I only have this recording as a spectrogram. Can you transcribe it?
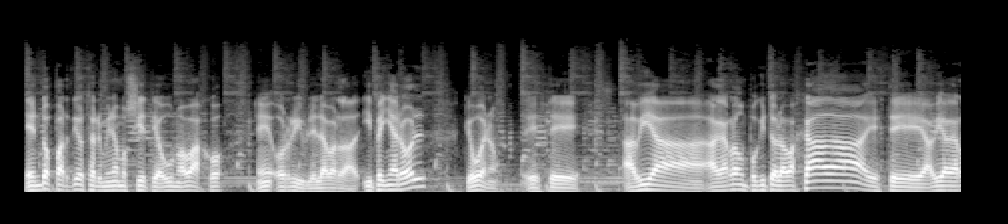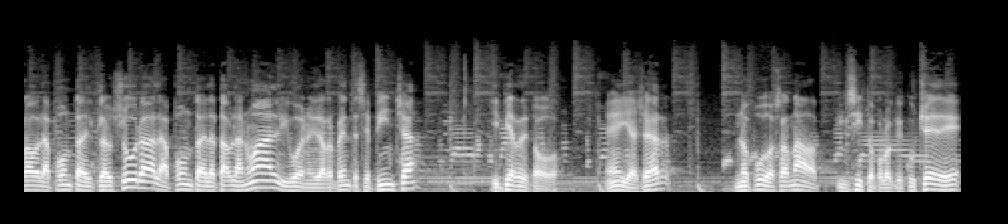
En dos partidos terminamos 7 a 1 abajo. ¿eh? Horrible, la verdad. Y Peñarol, que bueno, este, había agarrado un poquito la bajada, este, había agarrado la punta del clausura, la punta de la tabla anual y bueno, y de repente se pincha y pierde todo. ¿eh? Y ayer no pudo hacer nada. Insisto, por lo que escuché de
